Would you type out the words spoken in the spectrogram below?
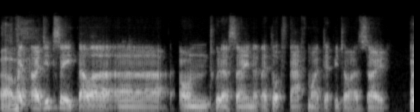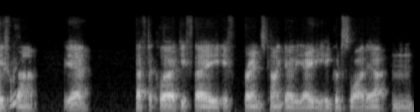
Um, I, I did see Thalla uh, on Twitter saying that they thought Faf might deputise. So if uh, yeah, Faf de Klerk, if they if Frans can't go the eighty, he could slide out and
